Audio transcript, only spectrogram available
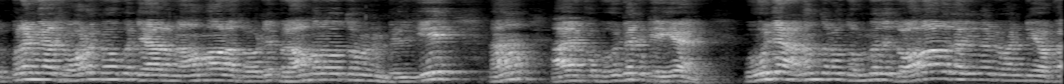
శుభ్రంగా షోడకోపచార నామాలతోటి బ్రాహ్మణోత్తముని పిలిచి ఆ, యొక్క పూజను చేయాలి పూజ అనంతరం తొమ్మిది దూరాలు కలిగినటువంటి ఒక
